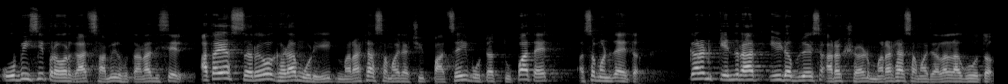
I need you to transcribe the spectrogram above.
ओबीसी प्रवर्गात सामील होताना दिसेल. आता या सर्व घडामोडीत मराठा समाजाची पाचही बोटं तुपात आहेत असं म्हणता येतं. कारण केंद्रात ई डब्ल्यू एस आरक्षण मराठा समाजाला लागू होतं.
